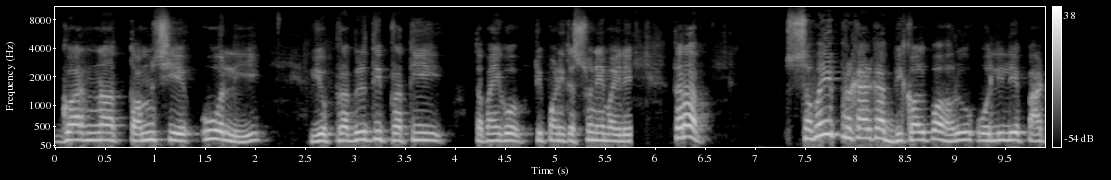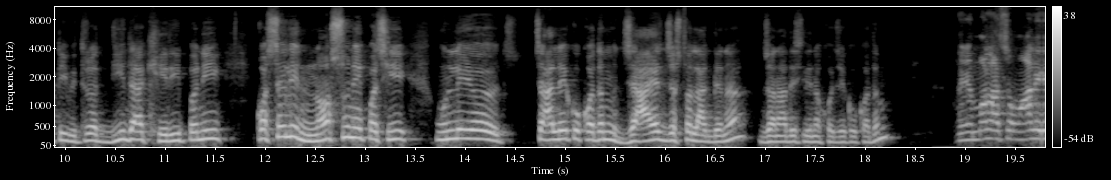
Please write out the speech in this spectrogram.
गर्न तम्सिए ओली यो प्रवृत्तिप्रति तपाईँको टिप्पणी त सुने मैले। तर सबै प्रकारका विकल्पहरू ओलीले पार्टीभित्र दिँदाखेरि पनि कसैले नसुनेपछि उनले यो चालेको कदम जायज जस्तो लाग्दैन जनादेश लिन खोजेको कदम? होइन मलाई चाहिँ उहाँले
